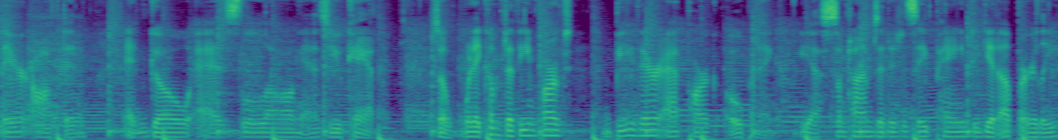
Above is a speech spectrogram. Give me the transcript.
there often, and go as long as you can. So, when it comes to theme parks, be there at park opening. Yes, sometimes it is a pain to get up early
